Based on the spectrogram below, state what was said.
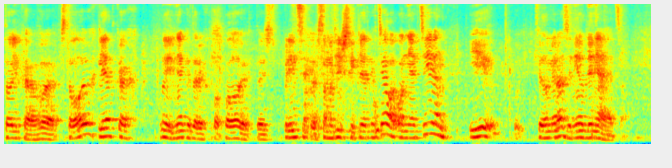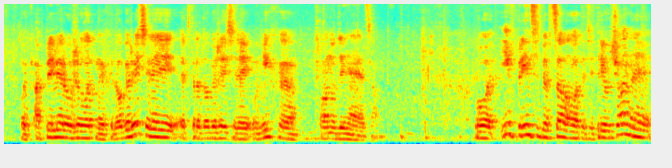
только в стволовых клетках, ну и в некоторых половых. То есть, в принципе, в соматических клетках тела он не активен, и теломераза не удлиняется. Вот, а, к примеру, у животных долгожителей, экстрадолгожителей, у них э, он удлиняется. Вот. И, в принципе, в целом вот эти три ученые,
